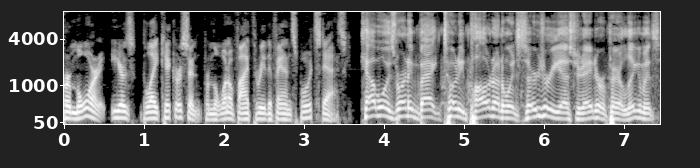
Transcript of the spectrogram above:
For more, here's Blake Hickerson from the 1053 The Fan Sports Desk. Cowboys running back Tony Pollard underwent surgery yesterday to repair ligaments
